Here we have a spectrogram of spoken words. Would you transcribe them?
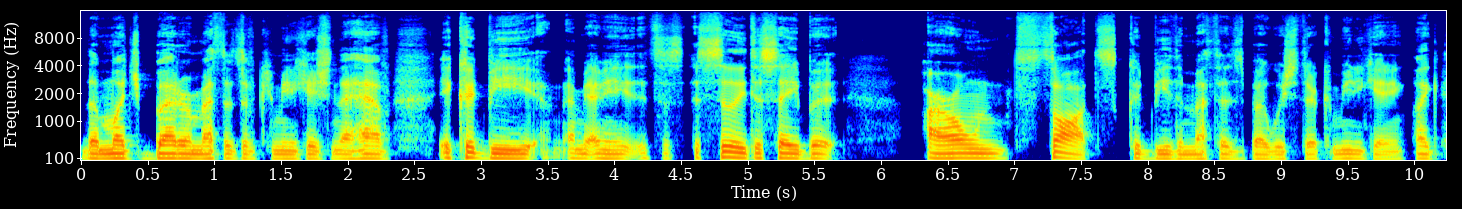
the much better methods of communication they have. It could be, I mean, I mean, it's, it's silly to say, but our own thoughts could be the methods by which they're communicating. Like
